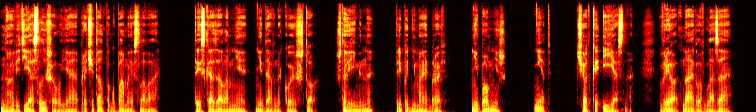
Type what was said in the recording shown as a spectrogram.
«Но ведь я слышал, я прочитал по губам ее слова. Ты сказала мне недавно кое-что». «Что именно?» — приподнимает бровь. «Не помнишь?» «Нет». Четко и ясно. Врет нагло в глаза.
